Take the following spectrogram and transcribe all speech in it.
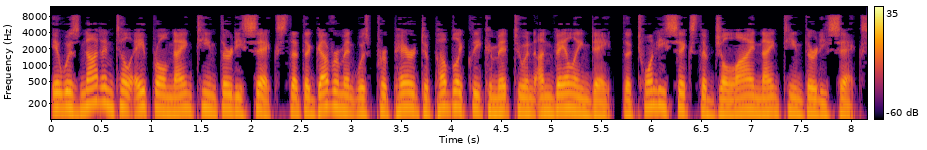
It was not until April 1936 that the government was prepared to publicly commit to an unveiling date, 26 July 1936.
